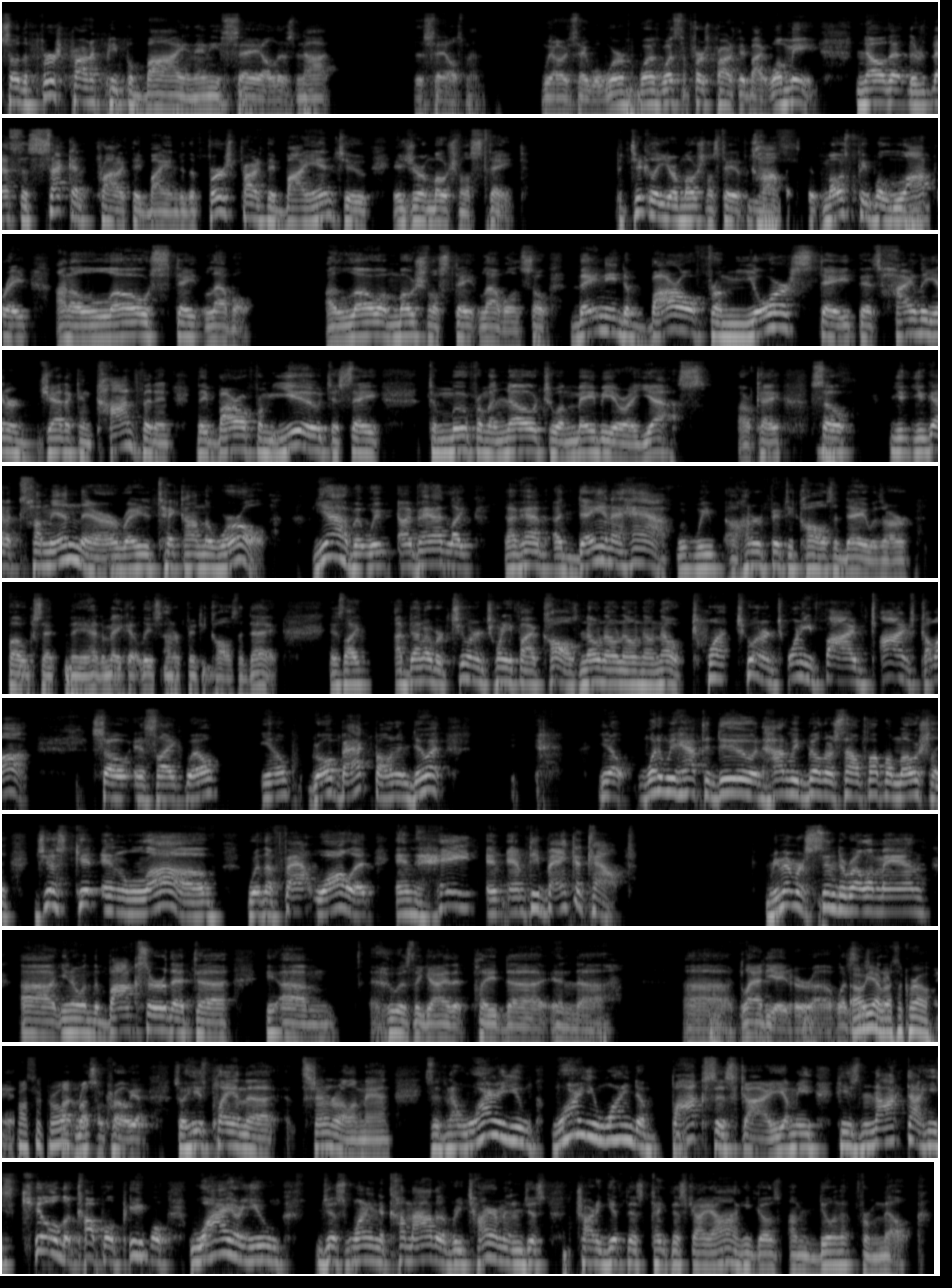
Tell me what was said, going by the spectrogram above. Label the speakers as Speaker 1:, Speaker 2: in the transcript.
Speaker 1: So the first product people buy in any sale is not the salesman. We always say, well, we're, what's the first product they buy? Well, me. No, that that's the second product they buy into. The first product they buy into is your emotional state, particularly your emotional state of yes. confidence. Because most people mm-hmm. operate on a low state level a low emotional state level. And so they need to borrow from your state that's highly energetic and confident. They borrow from you to say, to move from a no to a maybe or a yes. Okay. So you, you got to come in there ready to take on the world. Yeah, but we I've had like I've had a day and a half. We, we 150 calls a day was our folks that they had to make at least 150 calls a day. It's like I've done over 225 calls. No, no, no, no, no. 225 times. Come on. So it's like, well, you know, grow a backbone and do it. You know, what do we have to do and how do we build ourselves up emotionally? Just get in love with a fat wallet and hate an empty bank account. Remember Cinderella Man? Uh, you know, in the boxer that uh, he, um, who was the guy that played uh, in uh, uh, Gladiator? Uh,
Speaker 2: what's oh yeah, name? Russell Crowe.
Speaker 3: Russell Crowe.
Speaker 1: Russell Crowe. Yeah. So he's playing the Cinderella man. He says, "Now, why are you why are you wanting to box this guy? I mean, he's knocked out. He's killed a couple of people. Why are you just wanting to come out of retirement and just try to get this take this guy on?" He goes, "I'm doing it for milk."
